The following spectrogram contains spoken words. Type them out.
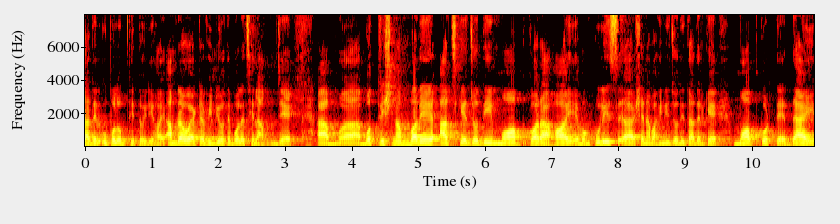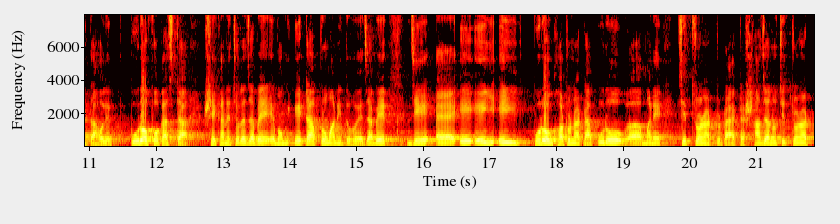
তাদের উপলব্ধি তৈরি হয়। আমরাও একটা ভিডিওতে বলেছিলাম যে বত্রিশ নম্বরে আজকে যদি মব করা হয় এবং পুলিশ সেনাবাহিনী যদি তাদেরকে মব করতে দেয়, তাহলে পুরো ফোকাসটা সেখানে চলে যাবে এবং এটা প্রমাণিত হয়ে যাবে যে এই এই পুরো ঘটনাটা, পুরো মানে চিত্রনাট্যটা, একটা সাজানো চিত্রনাট্য,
